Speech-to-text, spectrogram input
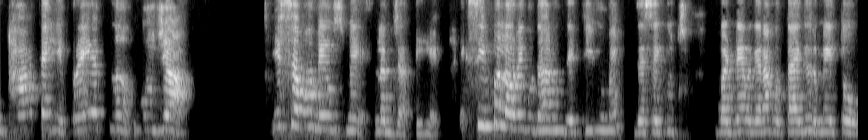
उठाते हैं, प्रयत्न, ऊर्जा, ये सब हमें उसमें लग जाती है। एक सिंपल और एक उदाहरण देती हूँ मैं। जैसे कुछ बर्थडे वगैरह होता है घर में तो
